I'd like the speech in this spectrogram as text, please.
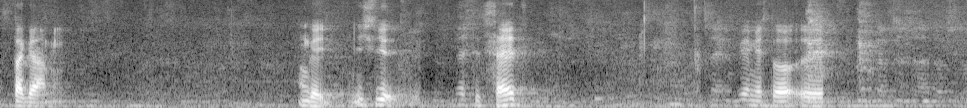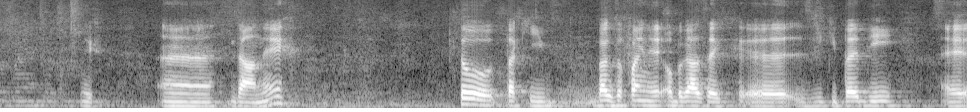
z tagami. Ok, jeśli nested set, jak mówiłem, jest to e, danych. Tu taki bardzo fajny obrazek e, z Wikipedii, e,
